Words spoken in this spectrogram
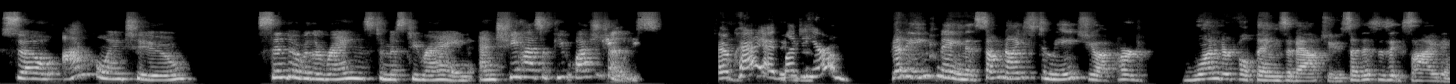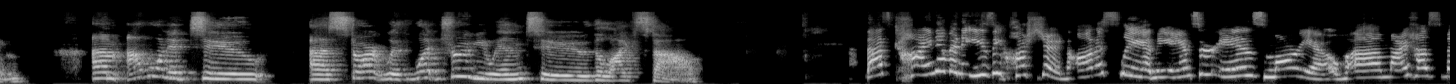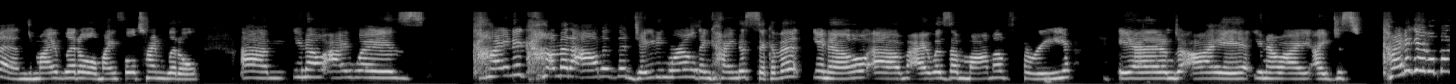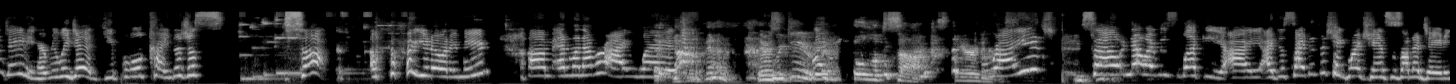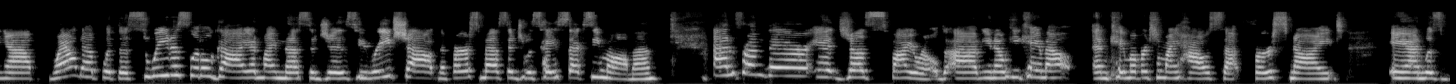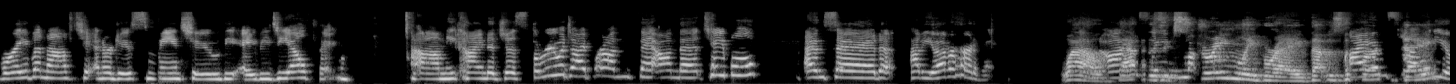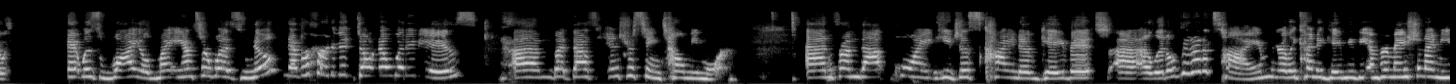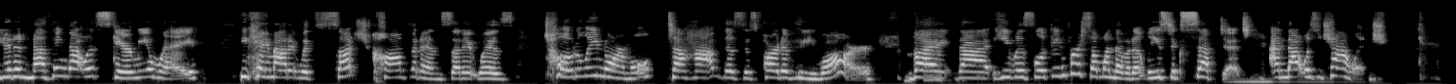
So I'm going to send over the reins to Misty Rain, and she has a few questions. Okay, I'd love to hear them. Good evening. It's so nice to meet you. I've heard wonderful things about you, so this is exciting. Um, I wanted to uh, start with what drew you into the lifestyle? That's kind of an easy question, honestly. And the answer is Mario, um, my husband, my little, my full time little. Um, you know, I was kind of coming out of the dating world and kind of sick of it. You know, um, I was a mom of three, and I, you know, I, I just kind of gave up on dating. I really did. People kind of just suck. you know what I mean? Um, and whenever I went, there's we a do full of sucks. There it is. Right? So no, I was lucky. I I decided to take my chances on a dating app. Wound up with the sweetest little guy in my messages. He reached out, and the first message was, "Hey, sexy mama," and from there it just spiraled. Um, you know, he came out and came over to my house that first night and was brave enough to introduce me to the ABDL thing. Um, he kind of just threw a diaper on the, on the table and said, "Have you ever heard of it?" Wow, that was extremely brave. That was the first I am telling you, it was wild. My answer was, "Nope, never heard of it. Don't know what it is." Um, but that's interesting. Tell me more. And from that point, he just kind of gave it uh, a little bit at a time, really kind of gave me the information I needed and nothing that would scare me away. He came at it with such confidence that it was totally normal to have this as part of who you are, but that he was looking for someone that would at least accept it. And that was a challenge.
